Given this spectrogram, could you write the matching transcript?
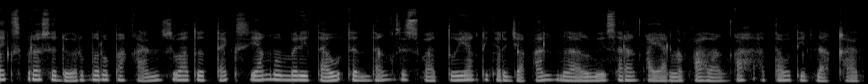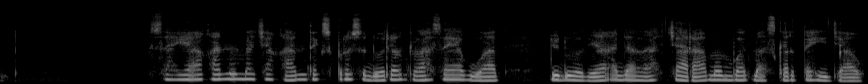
Teks prosedur merupakan suatu teks yang memberitahu tentang sesuatu yang dikerjakan melalui serangkaian langkah-langkah atau tindakan. Saya akan membacakan teks prosedur yang telah saya buat. Judulnya adalah Cara Membuat Masker Teh Hijau.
